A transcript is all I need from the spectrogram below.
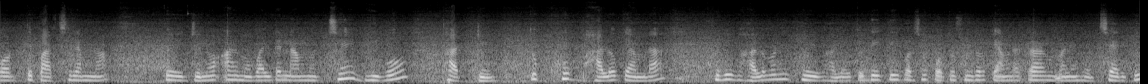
করতে পারছিলাম না। তো এর জন্য আর মোবাইলটার নাম হচ্ছে ভিভো থার্টি তো খুব ভালো ক্যামেরা, খুবই ভালো মানে খুবই ভালো। তো দেখতেই পারছ কত সুন্দর ক্যামেরাটা মানে হচ্ছে আর কি।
